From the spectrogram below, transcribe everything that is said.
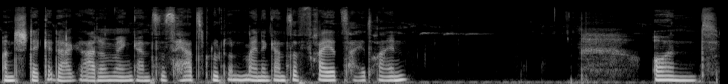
und stecke da gerade mein ganzes Herzblut und meine ganze freie Zeit rein. Und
